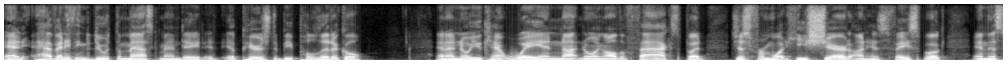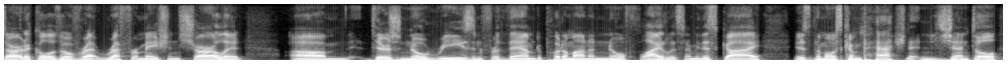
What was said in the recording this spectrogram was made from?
and have anything to do with the mask mandate. It, appears to be political. And I know you can't weigh in not knowing all the facts, but just from what he shared on his Facebook, and this article is over at Reformation Charlotte, um, there's no reason for them to put him on a no fly list. I mean, this guy is the most compassionate and gentle,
